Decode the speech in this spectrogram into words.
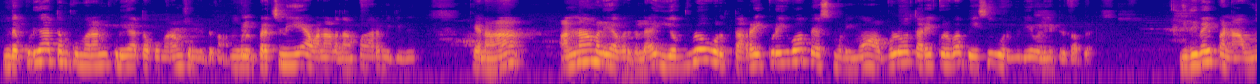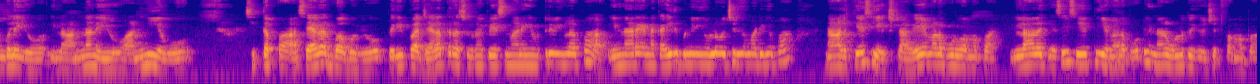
இந்த குடியாத்தம் குமரன் குடியாத்த குமரன் சொல்லிட்டு இருக்கான். உங்களுக்கு பிரச்சனையே அவனால தான்ப்பா ஆரம்பிக்குது. ஏன்னா அண்ணாமலை அவர்களை எவ்வளோ ஒரு தரைக்குறைவாக பேச முடியுமோ அவ்வளோ தரைக்குறைவாக பேசி ஒரு வீடியோ வெளியிட்டிருக்காப்புல. இதுவே இப்போ நான் உங்களையோ இல்லை அண்ணனையோ அண்ணியவோ சித்தப்பா சேகர் பாபுவையோ பெரியப்பா ஜெகத்ரசுவனை பேசுனா நீங்கள் விட்டுருவீங்களாப்பா? இந்நேரம் என்னை கைது பண்ணி நீங்கள் உள்ளே வச்சிருக்க மாட்டீங்கப்பா? நாலு கேஸ் எக்ஸ்ட்ராவே என் மேலே போடுவாங்கப்பா. இல்லாத கேஸையும் சேர்த்து என் மேலே போட்டு இந்நேரம் உள்ள தூக்கி வச்சுருப்பாங்கப்பா.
